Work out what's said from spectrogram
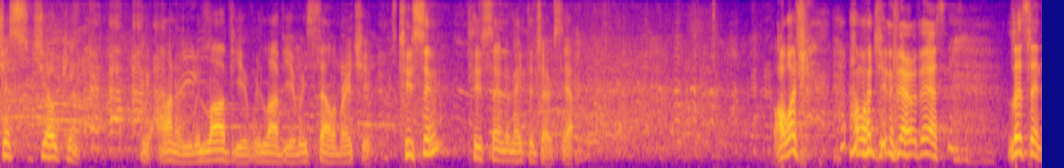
Just joking. We honor you. We love you. We love you. We celebrate you. It's too soon? Too soon to make the jokes, yeah. I want, you, I want you to know this. Listen,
